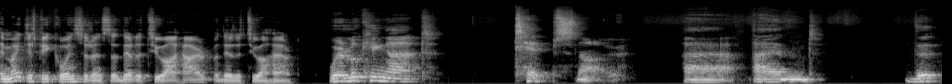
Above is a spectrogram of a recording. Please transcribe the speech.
it might just be coincidence that they're the two I hired, but they're the two I hired. We're looking at tips now, uh, and the,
